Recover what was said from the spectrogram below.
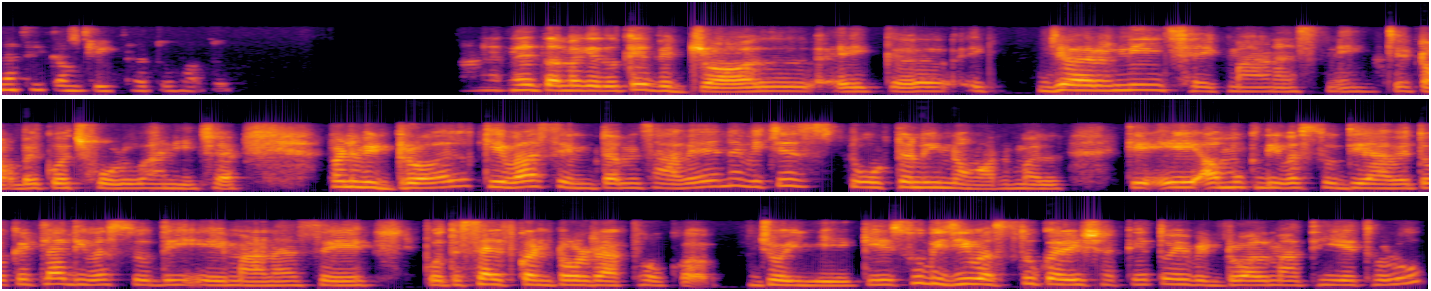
નથી કમ્પ્લીટ થતું હોતું. અને તમે કીધું કે વિડ્રોલ એક એક જર્ની છે એક માણસની, જે ટોબેકો છોડવાની છે. પણ વિડ્રોઅલ કેવા સિમ્ટમ્સ આવે અને વિચ ઇઝ ટોટલી નોર્મલ કે એ અમુક દિવસ સુધી આવે તો કેટલા દિવસ સુધી એ માણસે પોતે સેલ્ફ કંટ્રોલ રાખવો જોઈએ કે શું બીજી વસ્તુ કરી શકે તો એ વિડ્રોલમાંથી એ થોડું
